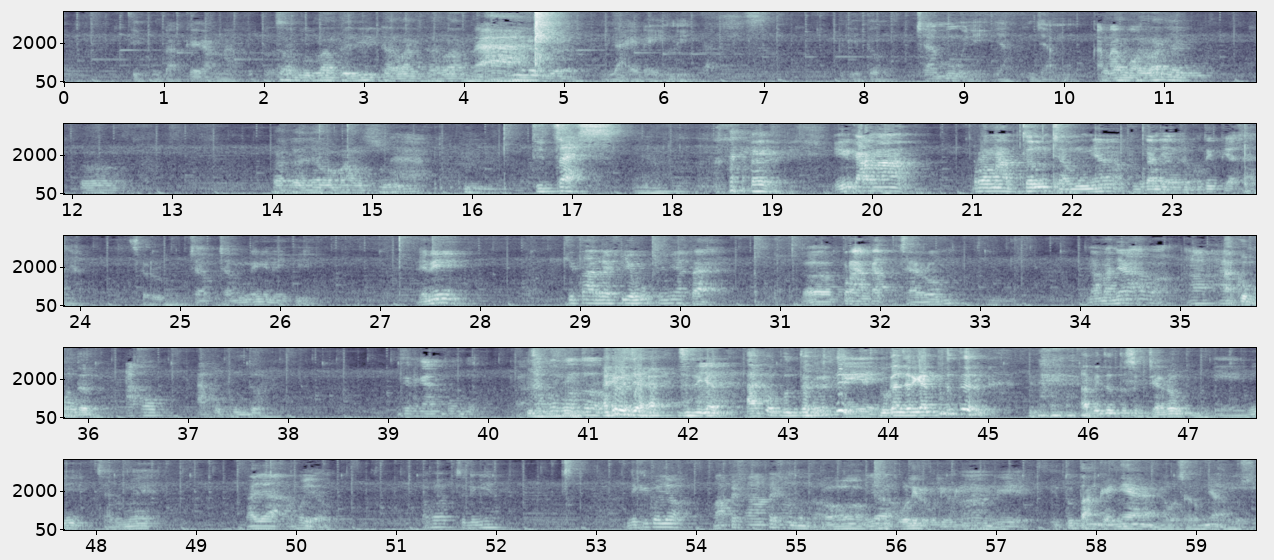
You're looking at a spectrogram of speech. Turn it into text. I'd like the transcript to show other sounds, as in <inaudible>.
dibuka ke karena butuh Sambut latih dalang-dalang. nah Iya, ya ini ini. Begitu jamu ini ya jamu karena Dalang-dalang yang eh, badannya lemah lesu. Nah, dicas. <laughs> ini karena Ramadan jamunya bukan yang seperti biasanya. Jarum. Jam, jamunya ini, ini. Ini kita review ini ada eh, perangkat jarum. Namanya apa? A- Aku mundur. Aku Aku buntur. Dengan puntur. Aku puntur. Ayo aja, jaringan. Aku buntur. Iya. Bukan jaringan buntur. Tapi itu tusuk jarum. ini jarumnya kayak apa ya apa jenengnya ini koyo lapis-lapis nonton. Oh, ya ulir ulir. Ah, iya. Itu tangkainya kalau jarumnya halus.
